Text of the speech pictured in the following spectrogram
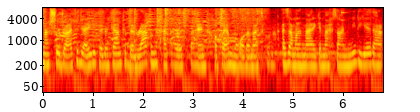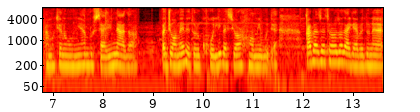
من شجاعت جدیدی پیدا کردم که به رغم خطرات و انتخابهایم مقاومت کنم. از زمان مرگ مهسا امینی دیگه در اماکن عمومی هم روسری ندارم. و جامعه به طور کلی بسیار حامی بوده. قبل از اعتراضات اگر بدون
